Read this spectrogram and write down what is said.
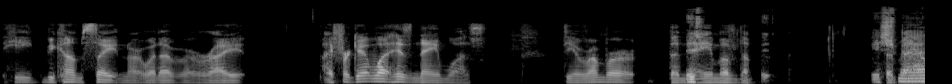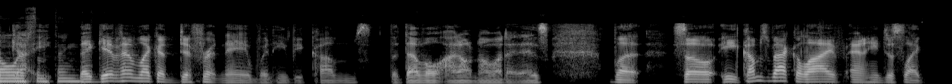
he becomes Satan or whatever, right? I forget what his name was. Do you remember the Ish- name of the? Ishmael guy. or something. They give him like a different name when he becomes the devil. I don't know what it is, but so he comes back alive and he just like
